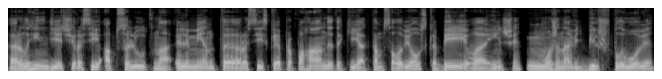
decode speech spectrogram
Релігійні діячі Росії абсолютно елемент російської пропаганди, такі як там Соловйов, Скабєєва і інші, може навіть більш впливові,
